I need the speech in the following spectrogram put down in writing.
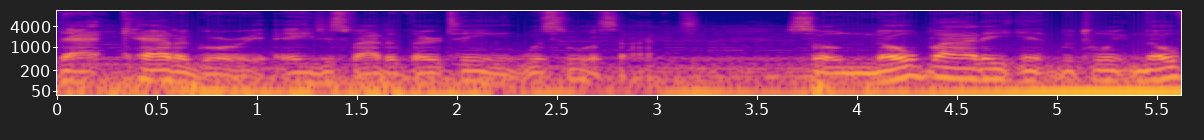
that category, ages 5 to 13, with suicides. So nobody in between, no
